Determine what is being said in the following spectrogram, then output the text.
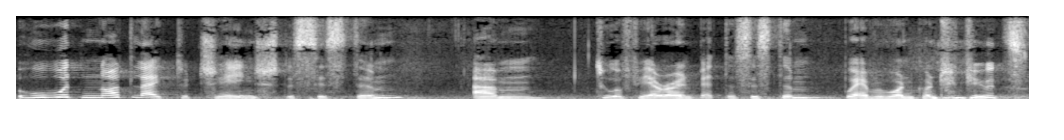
who would not like to change the system um, to a fairer and better system where everyone contributes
